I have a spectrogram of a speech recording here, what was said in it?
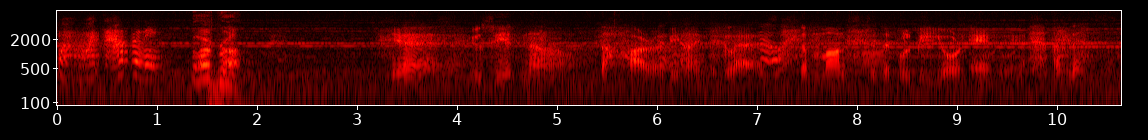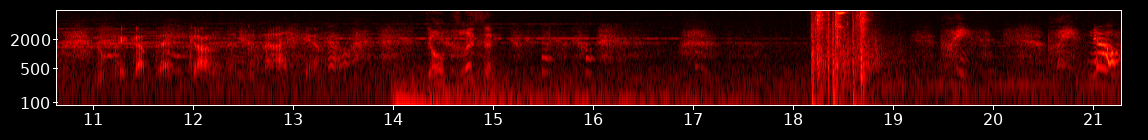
What's happening? Barbara! Yes, you see it now. The horror behind the glass. The monster that will be your end. Unless you pick up that gun and deny him. Don't listen! Please. Please, no.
